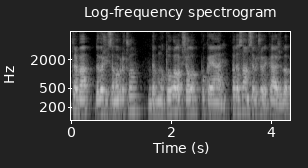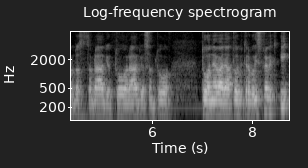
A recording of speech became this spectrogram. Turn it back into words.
treba da vrši samobračun, da bi mu to olakšalo pokajanje. Pa da sam sebe čovjek kaže, dobro, dosta sam radio to, radio sam to, to ne valja, to bi trebao ispraviti i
